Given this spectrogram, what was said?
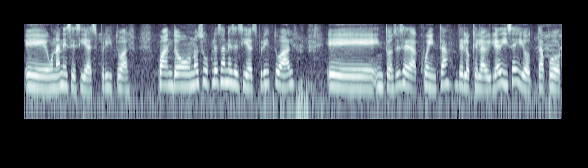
eh, una necesidad espiritual. Cuando uno suple esa necesidad espiritual, eh, entonces se da cuenta de lo que la Biblia dice y opta por,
